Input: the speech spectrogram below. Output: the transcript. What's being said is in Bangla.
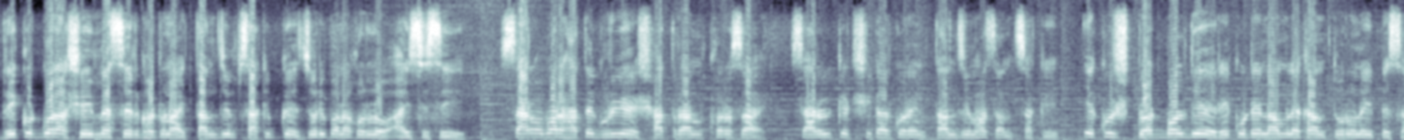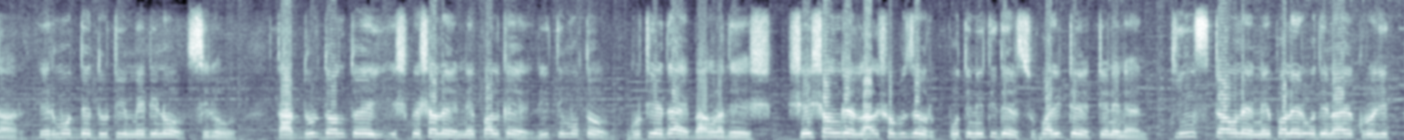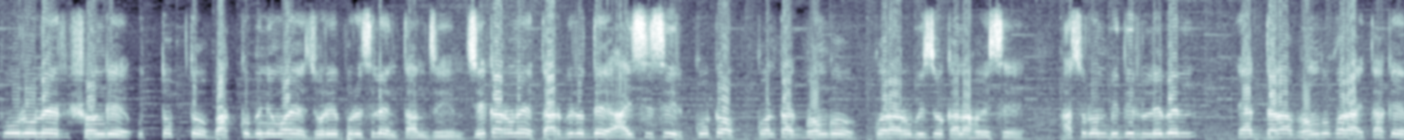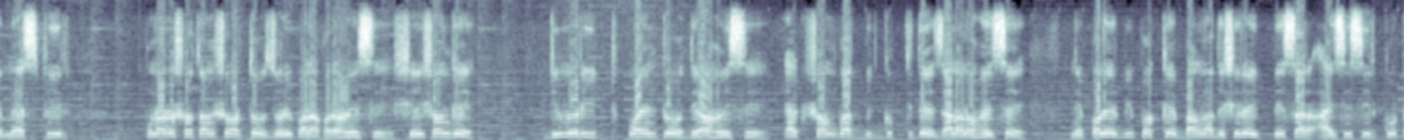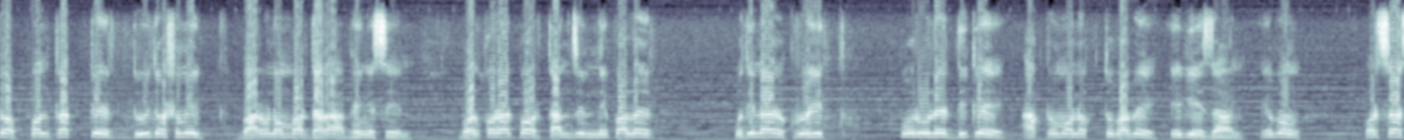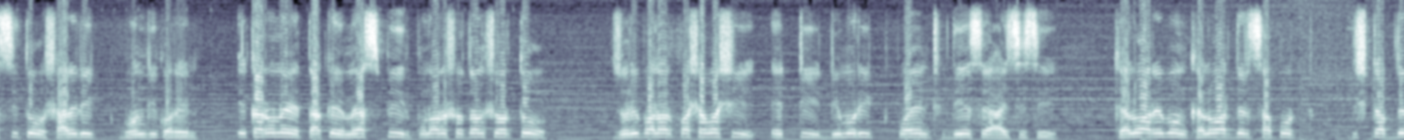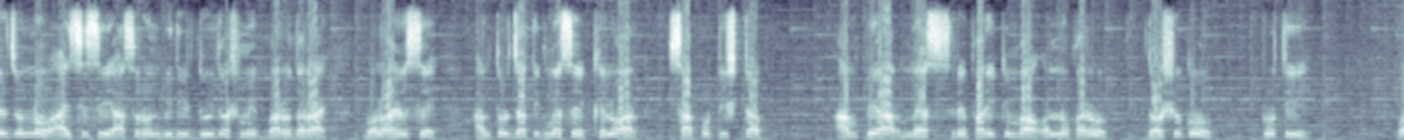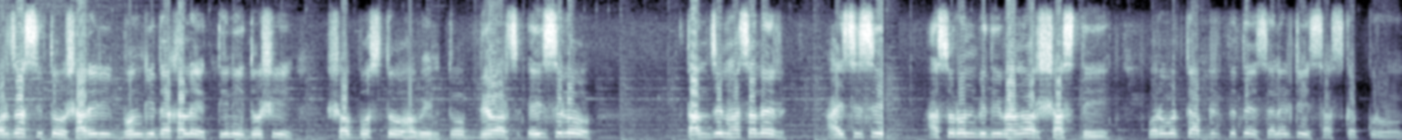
রেকর্ড করা সেই ম্যাচের ঘটনায় তানজিম সাকিবকে জরিমানা করল আইসিসি। চার ওভার হাতে ঘুরিয়ে সাত রান খরচায় চার উইকেট শিকার করেন তানজিম হাসান সাকিব। একুশ ডট বল দিয়ে রেকর্ডে নাম লেখান তরুণ এই পেসার। এর মধ্যে দুটি মেডিনো ছিল। তার দুর্দান্ত এই স্পেশালে নেপালকে রীতিমতো গুটিয়ে দেয় বাংলাদেশ। সেই সঙ্গে লাল সবুজের প্রতিনিধিদের সুপারিটে টেনে নেন। কিংসটাউনে নেপালের অধিনায়ক রোহিত পৌরলের সঙ্গে উত্তপ্ত বাক্য বিনিময়ে জড়িয়ে পড়েছিলেন তানজিম। যে কারণে তার বিরুদ্ধে আইসিসির কোর্ট অফ কন্ট্রাক্ট ভঙ্গ করার অভিযোগ আনা হয়েছে। আচরণবিধির লেভেল এক ধারা ভঙ্গ করায় তাকে ম্যাচ ফির পনেরো শতাংশ অর্থ জরিপানা করা হয়েছে। সেই সঙ্গে ডিমেরিট পয়েন্টও দেওয়া হয়েছে। এক সংবাদ বিজ্ঞপ্তিতে জানানো হয়েছে, নেপালের বিপক্ষে বাংলাদেশের এই পেসার আইসিসির কোর্ট অফ কন্ট্রাক্টের দুই দশমিক বারো নম্বর ধারা ভেঙেছেন। বল করার পর তানজিম নেপালের অধিনায়ক রোহিত পৌরলের দিকে আক্রমণাত্মকভাবে এগিয়ে যান এবং অর্চাচিত শারীরিক ভঙ্গি করেন। এ কারণে তাকে ম্যাচ ফির পনেরো শতাংশ অর্থ জরিমানার পাশাপাশি একটি ডিমোরিট পয়েন্ট দিয়েছে আইসিসি। খেলোয়াড় এবং খেলোয়াড়দের সাপোর্ট স্টাফদের জন্য আইসিসি আচরণবিধির দুই দশমিক বারো ধারায় বলা হয়েছে, আন্তর্জাতিক ম্যাচে খেলোয়াড় support staff, umpire, match referee কিংবা অন্য কারও দর্শকও প্রতি পর্যাচিত শারীরিক ভঙ্গি দেখালে তিনি দোষী সাব্যস্ত হবেন তো ভিউয়ার্স এই ছিল তানজিম হাসানের আইসিসি আচরণবিধি ভাঙার শাস্তি। পরবর্তী আপডেট পেতে চ্যানেলটি সাবস্ক্রাইব করুন।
